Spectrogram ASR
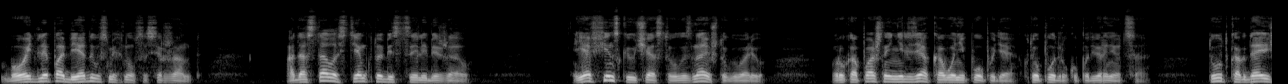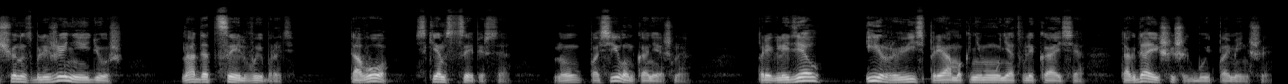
«Бой для победы», — усмехнулся сержант. «А досталось тем, кто без цели бежал. Я в финской участвовал и знаю, что говорю. В рукопашной нельзя кого ни попадя, кто под руку подвернется. Тут, когда еще на сближение идешь, надо цель выбрать. Того, с кем сцепишься. Ну, по силам, конечно. Приглядел и рвись прямо к нему, не отвлекайся. Тогда и шишек будет поменьше.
